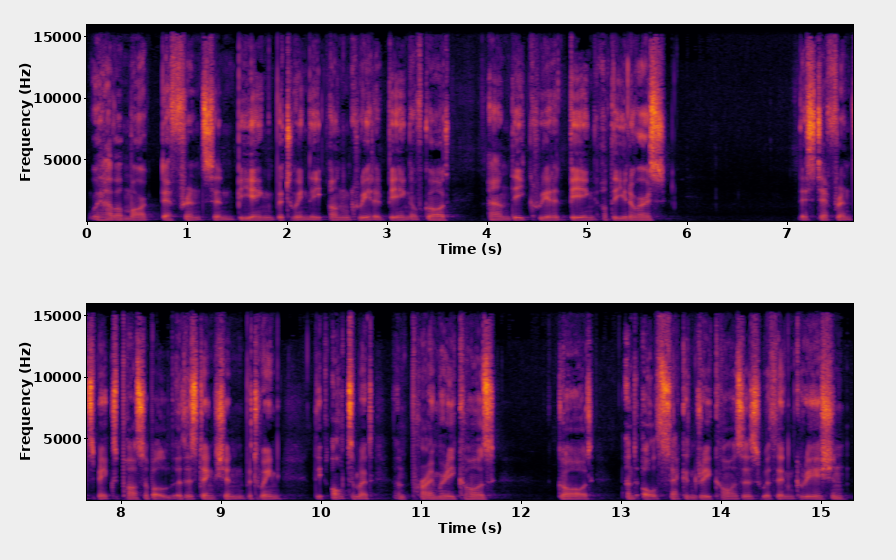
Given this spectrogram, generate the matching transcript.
we have a marked difference in being between the uncreated being of God and the created being of the universe. This difference makes possible the distinction between the ultimate and primary cause, God, and all secondary causes within creation.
